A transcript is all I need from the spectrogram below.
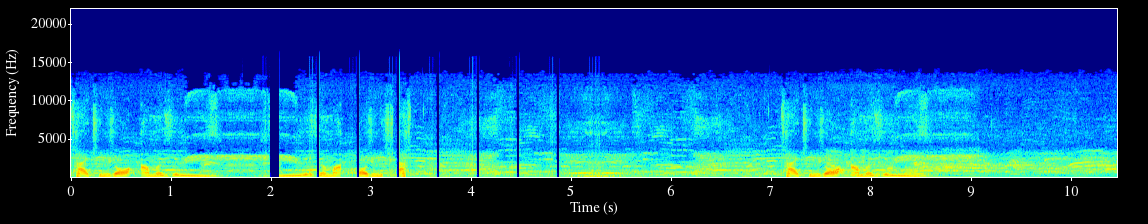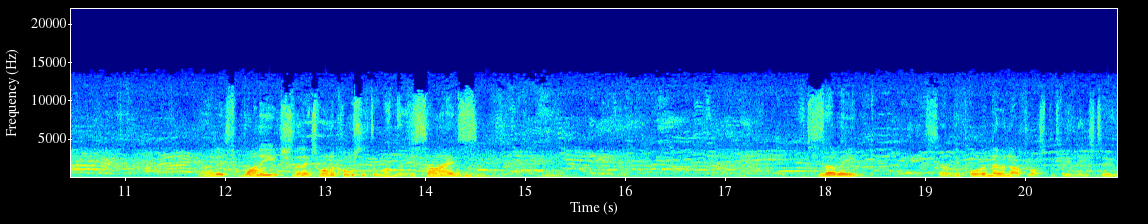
Titans or Amazons. Titans or Amazons. Well, it's one each. The next one, of course, is the one that decides. Certainly, certainly, Paula, no love lost between these two.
